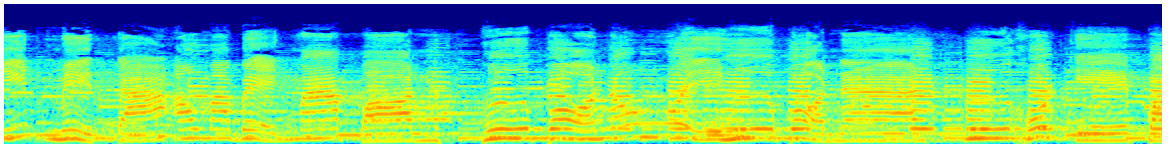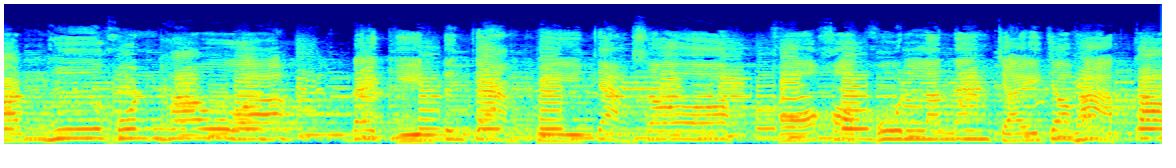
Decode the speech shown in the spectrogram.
จิตเมตตาเอามาแบ่งมาปานฮือพ่อน้อ ยฮือพ่อนานฮือคนเก๋ปันฮือคนเท่า ได้กินตึงจ้างปีจ้างซอ ขอขอบคุณและน้ำใจเจ้าภาพเก่า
